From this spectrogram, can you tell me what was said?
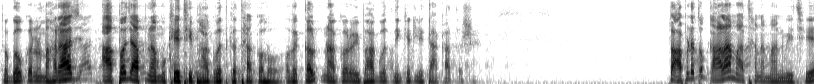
તો ગૌકર્ણ મહારાજ, આપ જ આપના મુખેથી ભાગવત કથા કહો. હવે કલ્પના કરો એ ભાગવતની કેટલી તાકાત હશે. તો આપણે તો કાળા માથાના માનવી છીએ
